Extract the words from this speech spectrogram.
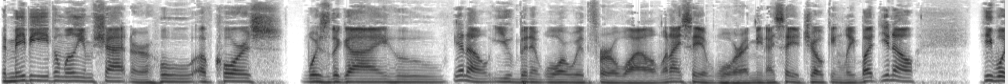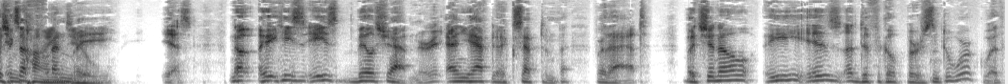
than maybe even William Shatner, who, of course, was the guy who, you know, you've been at war with for a while. When I say at war, I mean, I say it jokingly, but, you know, he wasn't kind to you. Yes. No, he's he's Bill Shatner, and you have to accept him for that. But you know, he is a difficult person to work with.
